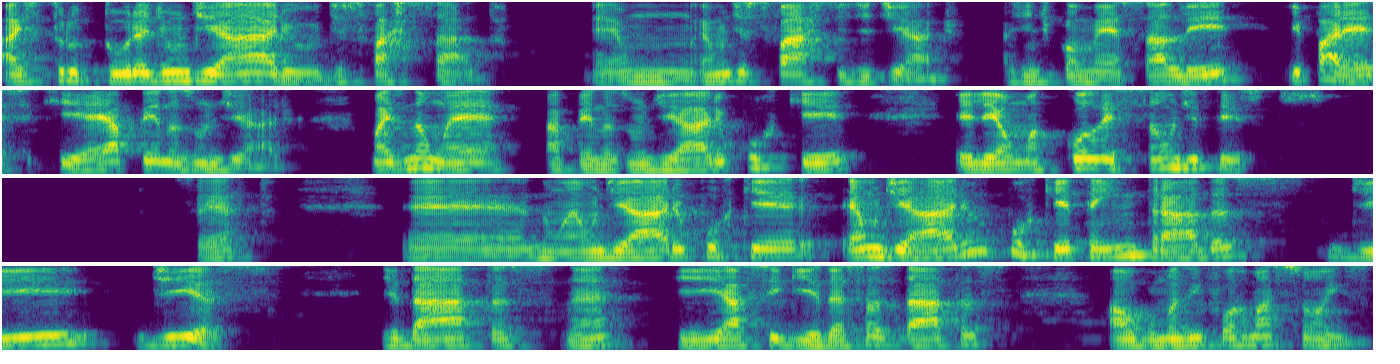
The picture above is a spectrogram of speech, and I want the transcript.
a estrutura de um diário disfarçado. É um é um disfarce de diário. A gente começa a ler e parece que é apenas um diário, mas não é apenas um diário porque ele é uma coleção de textos, certo? É, não é um diário porque é um diário porque tem entradas de dias, de datas, né? E a seguir dessas datas, algumas informações.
